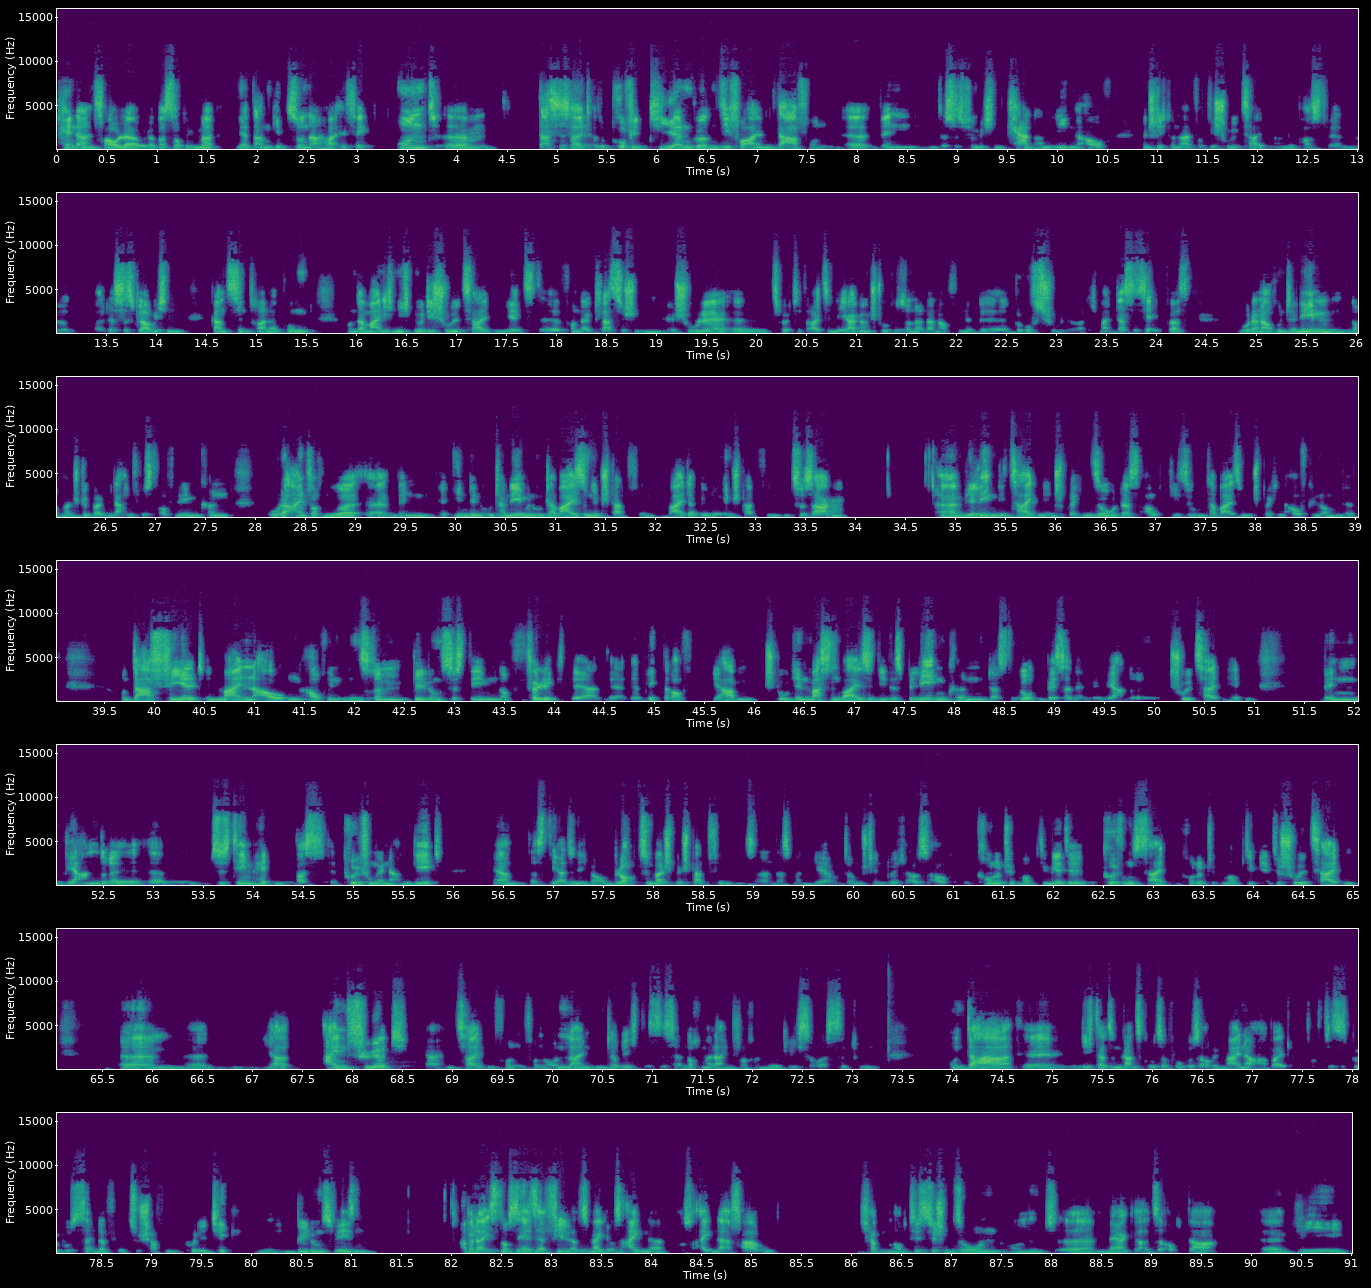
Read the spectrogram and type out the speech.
Penner, ein Fauler oder was auch immer, ja, dann gibt's so einen Aha-Effekt. Und ähm, das ist halt, also profitieren würden sie vor allem davon, äh, wenn, das ist für mich ein Kernanliegen auch, wenn schlicht und einfach die Schulzeiten angepasst werden würden. Weil das ist, glaube ich, ein ganz zentraler Punkt. Und da meine ich nicht nur die Schulzeiten jetzt äh, von der klassischen äh, Schule, äh, 12., 13. Jahrgangsstufe, sondern dann auch von der äh, Berufsschule. Weil ich meine, das ist ja etwas, wo dann auch Unternehmen noch mal ein Stück weit mit Einfluss drauf nehmen können. Oder einfach nur, äh, wenn in den Unternehmen Unterweisungen stattfinden, Weiterbildungen stattfinden, zu sagen, äh, wir legen die Zeiten entsprechend so, dass auch diese Unterweisung entsprechend aufgenommen wird. Und da fehlt in meinen Augen auch in unserem Bildungssystem noch völlig der, der, der Blick darauf. Wir haben Studien massenweise, die das belegen können, dass die Noten besser werden, wenn wir andere Schulzeiten hätten, wenn wir andere ähm, Systeme hätten, was Prüfungen angeht. Ja, dass die also nicht mehr im Block zum Beispiel stattfinden, sondern dass man hier unter Umständen durchaus auch chronotypenoptimierte Prüfungszeiten, chronotypenoptimierte Schulzeiten ähm, äh, ja, einführt, ja, in Zeiten von, von Online-Unterricht ist es ja noch mal einfacher möglich, sowas zu tun. Und da äh, liegt also ein ganz großer Fokus auch in meiner Arbeit, einfach dieses Bewusstsein dafür zu schaffen, Politik, im, im Bildungswesen. Aber da ist noch sehr, sehr viel, also das merke ich aus eigener, aus eigener Erfahrung. Ich habe einen autistischen Sohn und äh, merke also auch da, äh, wie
